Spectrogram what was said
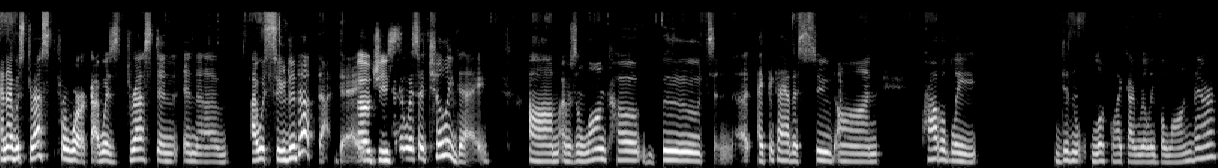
And i was dressed for work. I was dressed in in a um, i was suited up that day. Oh geez it was a chilly day. Um, i was in a long coat and boots and uh, i think i had a suit on. Probably didn't look like I really belonged there.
